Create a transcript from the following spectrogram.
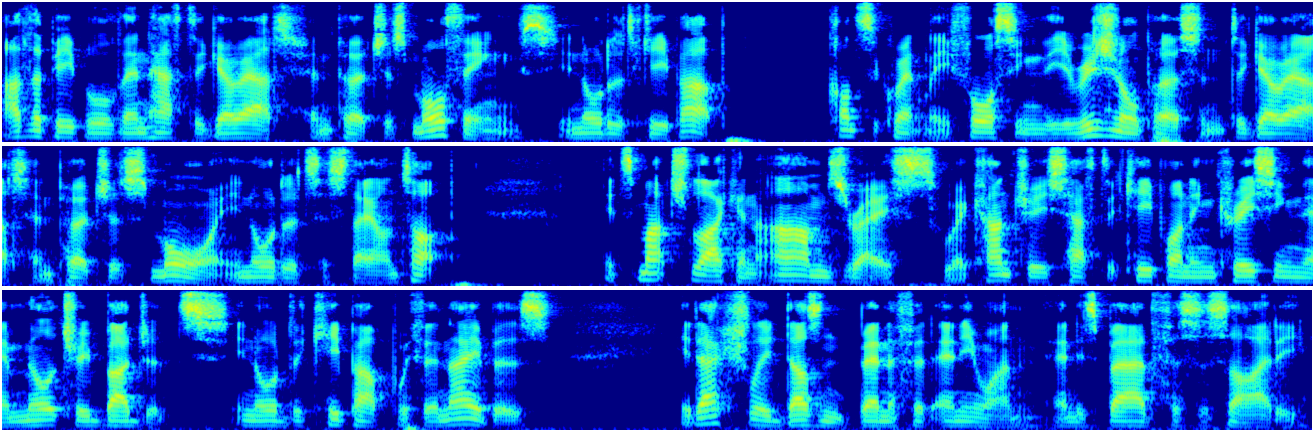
Other people then have to go out and purchase more things in order to keep up, consequently forcing the original person to go out and purchase more in order to stay on top. It's much like an arms race where countries have to keep on increasing their military budgets in order to keep up with their neighbours. It actually doesn't benefit anyone and is bad for society.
